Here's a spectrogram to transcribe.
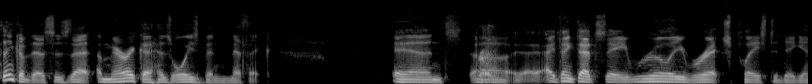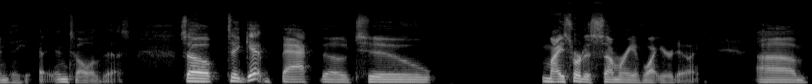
think of this is that America has always been mythic, and uh, right. I think that's a really rich place to dig into into all of this. So to get back though to my sort of summary of what you're doing. Um,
